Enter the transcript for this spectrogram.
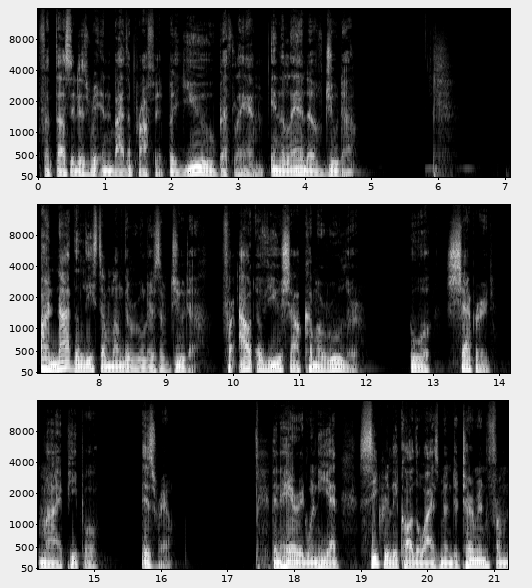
for thus it is written by the prophet, But you, Bethlehem, in the land of Judah, are not the least among the rulers of Judah, for out of you shall come a ruler who will shepherd my people Israel. Then Herod, when he had secretly called the wise men, determined from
